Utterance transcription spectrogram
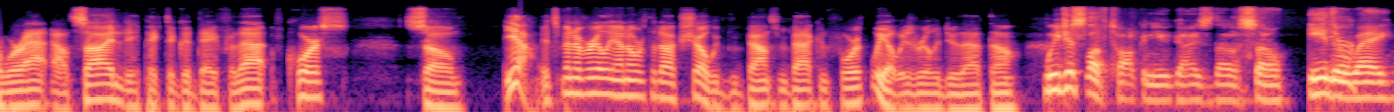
we're at outside. They picked a good day for that, of course. So yeah, it's been a really unorthodox show. We've been bouncing back and forth. We always really do that, though. We just love talking to you guys, though. So either way,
